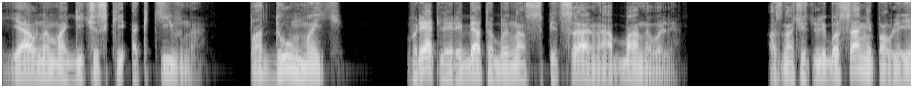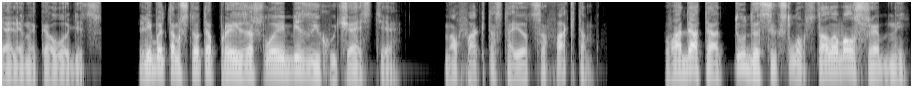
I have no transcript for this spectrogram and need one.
явно магически активно. Подумай! Вряд ли ребята бы нас специально обманывали. А значит, либо сами повлияли на колодец, либо там что-то произошло и без их участия. Но факт остается фактом. Вода-то оттуда, с их слов, стала волшебной.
